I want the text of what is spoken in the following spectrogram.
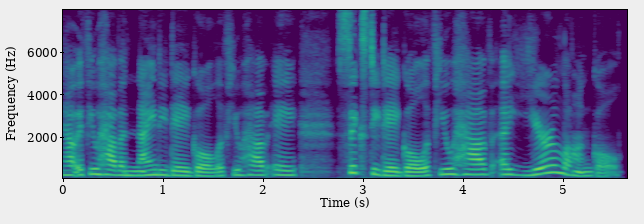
Now, if you have a 90 day goal, if you have a 60 day goal, if you have a year long goal,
